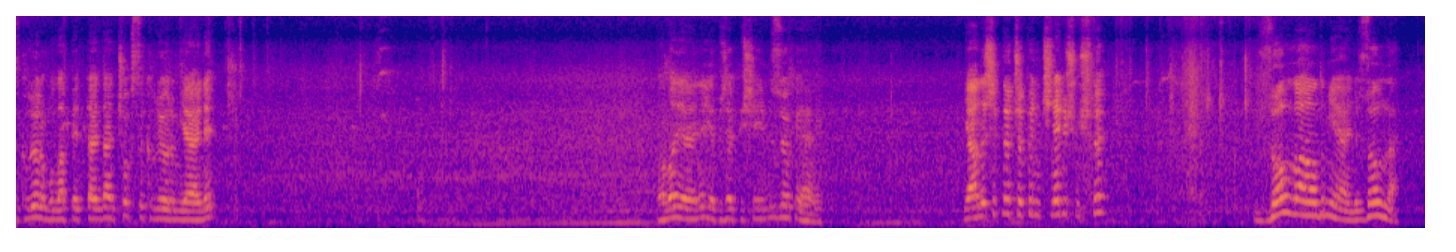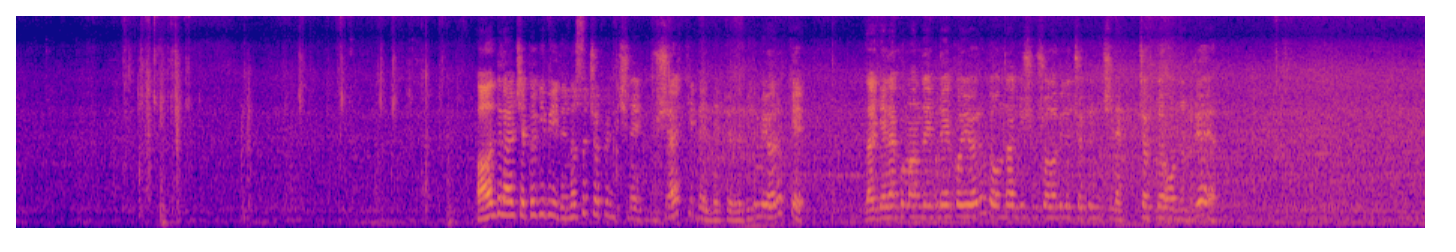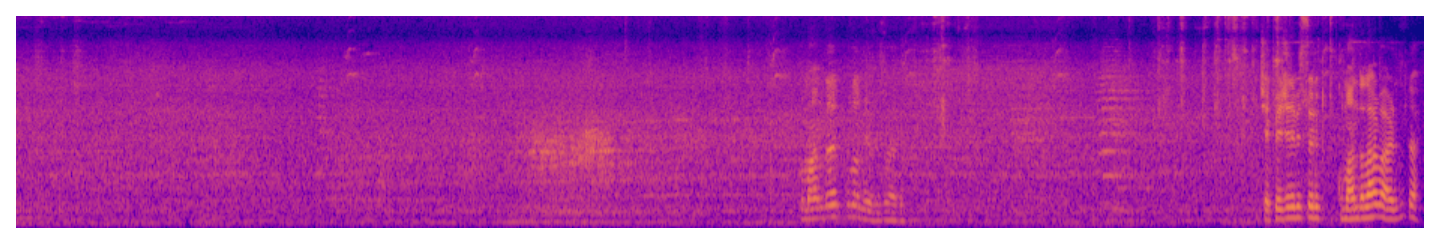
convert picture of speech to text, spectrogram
sıkılıyorum bu muhabbetlerden çok sıkılıyorum yani. Ama yani yapacak bir şeyimiz yok yani. Yanlışlıkla çöpün içine düşmüştü. Zolla aldım yani zolla. Andiren şaka gibiydi. Nasıl çöpün içine düşer ki ben de türlü bilmiyorum ki. Lan gelen kumandayı buraya koyuyorum da ondan düşmüş olabilir çöpün içine. Çöp de orada duruyor ya. Kumanda bulamıyoruz abi. Çekmecede bir sürü kumandalar vardı da.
